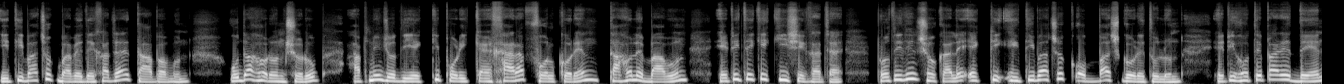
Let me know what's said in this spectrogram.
ইতিবাচকভাবে দেখা যায় তা ভাবুন। উদাহরণস্বরূপ, আপনি যদি একটি পরীক্ষায় খারাপ ফল করেন, তাহলে ভাবুন, এটি থেকে কি শেখা যায়? প্রতিদিন সকালে একটি ইতিবাচক অভ্যাস গড়ে তুলুন। এটি হতে পারে দেন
